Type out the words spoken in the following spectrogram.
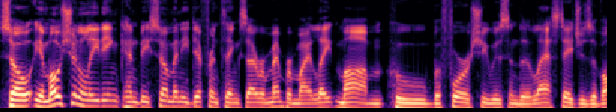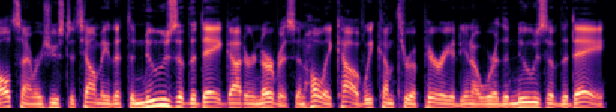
So emotional eating can be so many different things. I remember my late mom, who before she was in the last stages of Alzheimer's, used to tell me that the news of the day got her nervous. And holy cow, if we come through a period, you know, where the news of the day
